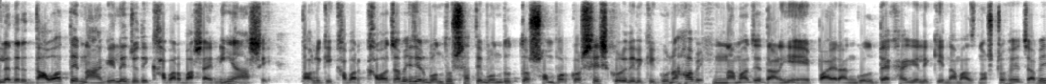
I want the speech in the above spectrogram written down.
মহিলাদের দাওয়াতে না গেলে যদি খাবার বাসায় নিয়ে আসে, তাহলে কি খাবার খাওয়া যাবে? নিজের বন্ধুর সাথে বন্ধুত্ব সম্পর্ক শেষ করে দিলে কি গুণা হবে? নামাজে দাঁড়িয়ে পায়ের আঙ্গুল দেখা গেলে কি নামাজ নষ্ট হয়ে যাবে?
